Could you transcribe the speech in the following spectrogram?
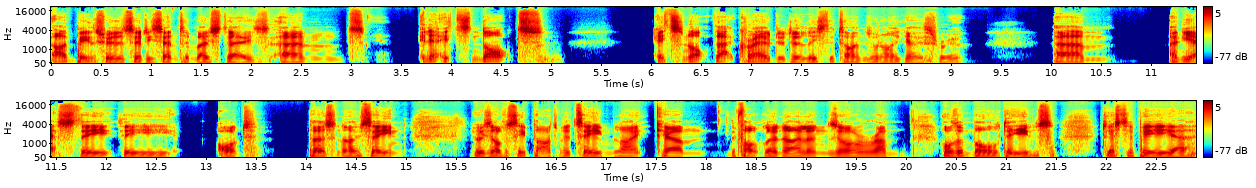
I've been through the city centre most days, and Yeah. you know it's not it's not that crowded. At least the times when I go through. Um, and yes, the the odd person I've seen who is obviously part of a team like um, the Falkland Islands or um, or the Maldives, just to be uh,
